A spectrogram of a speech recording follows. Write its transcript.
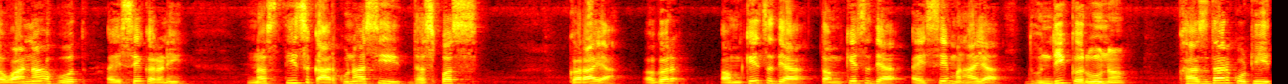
तवाना होत ऐसे करणे नसतीच कारकुनासी धसपस. कराया अगर अमकेच द्या तमकेच द्या ऐसे म्हणाया धुंदी करून खासदार कोठीत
